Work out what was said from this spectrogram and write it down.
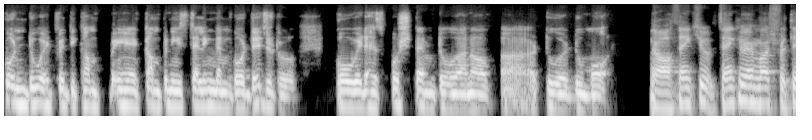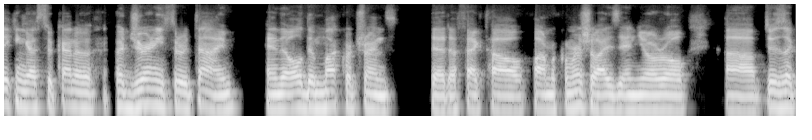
couldn't do it with the com- eh, companies telling them go digital. Covid has pushed them to you know uh, to uh, do more. No thank you. Thank you very much for taking us to kind of a journey through time and all the macro trends that affect how pharma commercialize in your role. Uh, just like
